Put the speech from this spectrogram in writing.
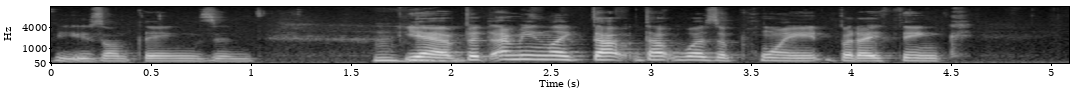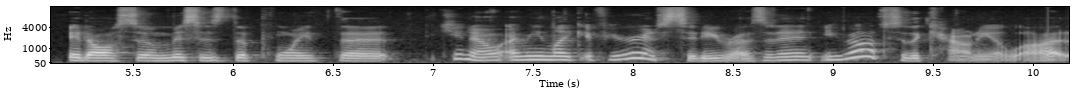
views on things and mm-hmm. yeah but i mean like that that was a point but i think it also misses the point that you know, I mean, like if you're a city resident, you go out to the county a lot,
